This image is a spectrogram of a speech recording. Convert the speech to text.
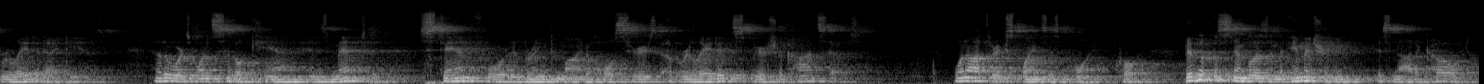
related ideas. In other words, one symbol can and is meant to stand for and bring to mind a whole series of related spiritual concepts. One author explains this point, quote, Biblical symbolism and imagery is not a code.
